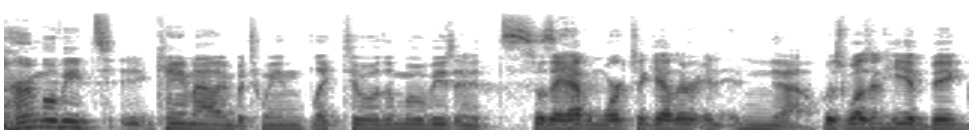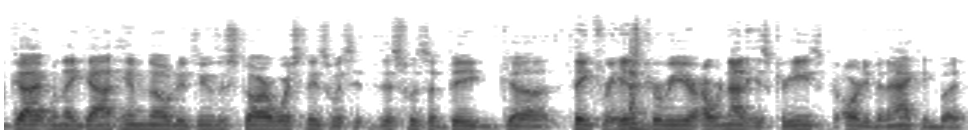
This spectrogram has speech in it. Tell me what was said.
her movie t- came out in between like two of the movies, and it's So they haven't worked together. And no. because wasn't he a big guy when they got him though to do the Star Wars things? Was this was a big uh, thing for his career, or not his career? He's already been acting, but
